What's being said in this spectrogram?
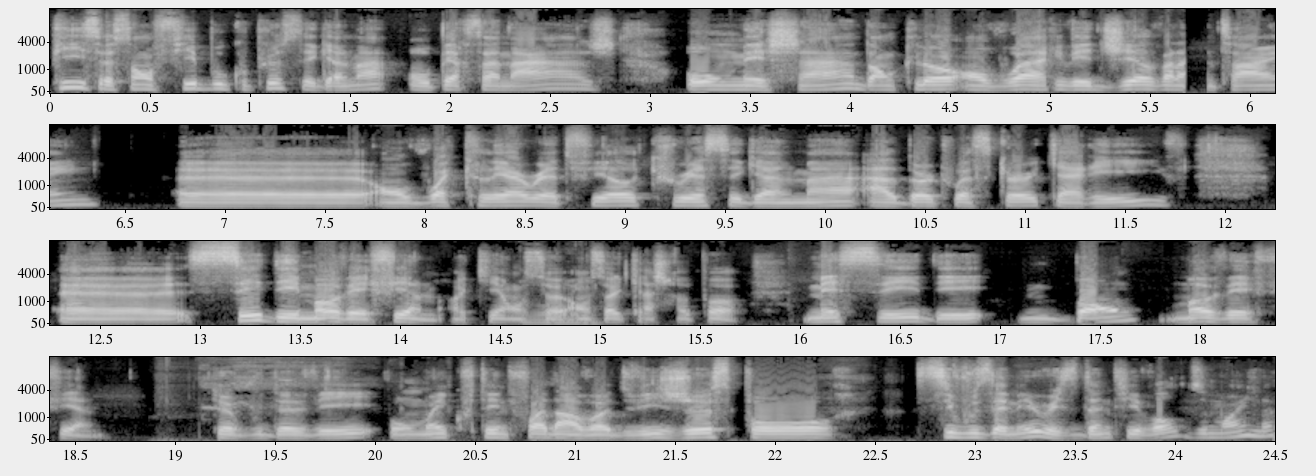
puis ils se sont fiés beaucoup plus également aux personnages, aux méchants. Donc là, on voit arriver Jill Valentine, euh, on voit Claire Redfield, Chris également, Albert Wesker qui arrive. Euh, c'est des mauvais films, ok, on se, on se le cachera pas, mais c'est des bons mauvais films que vous devez au moins écouter une fois dans votre vie, juste pour, si vous aimez Resident Evil du moins, là,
